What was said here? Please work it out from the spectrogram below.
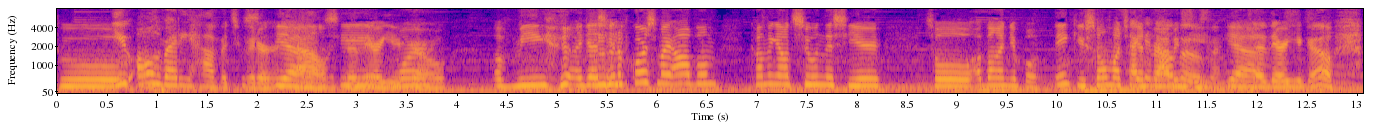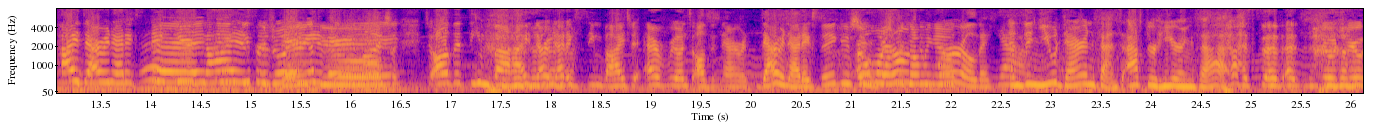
To You already have a Twitter yeah, account. see so there you go. of me, I guess, and of course my album coming out soon this year. So abangan niyo po. Thank you so much Second again for having album. me. Yeah. So there you go. Hi, Darrenatics. Thank Hey, you, guys. thank you for joining. Thank joining you very much. To all the team Bahay, Darrenatics team Bahay, to everyone, to all the Darren, Darrenatics. Thank you so much for around coming the out. world. Yeah. And the new Darren fans after hearing that. Yes, uh, that's so true.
